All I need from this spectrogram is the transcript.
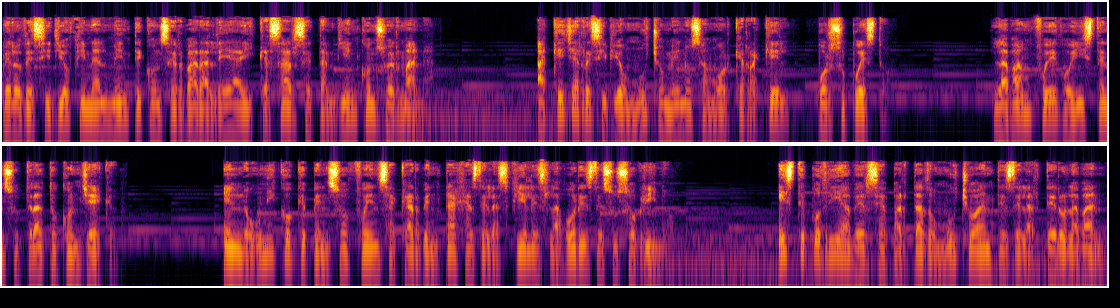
pero decidió finalmente conservar a Lea y casarse también con su hermana. Aquella recibió mucho menos amor que Raquel, por supuesto. Labán fue egoísta en su trato con Jacob. En lo único que pensó fue en sacar ventajas de las fieles labores de su sobrino. Este podría haberse apartado mucho antes del artero Labán,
